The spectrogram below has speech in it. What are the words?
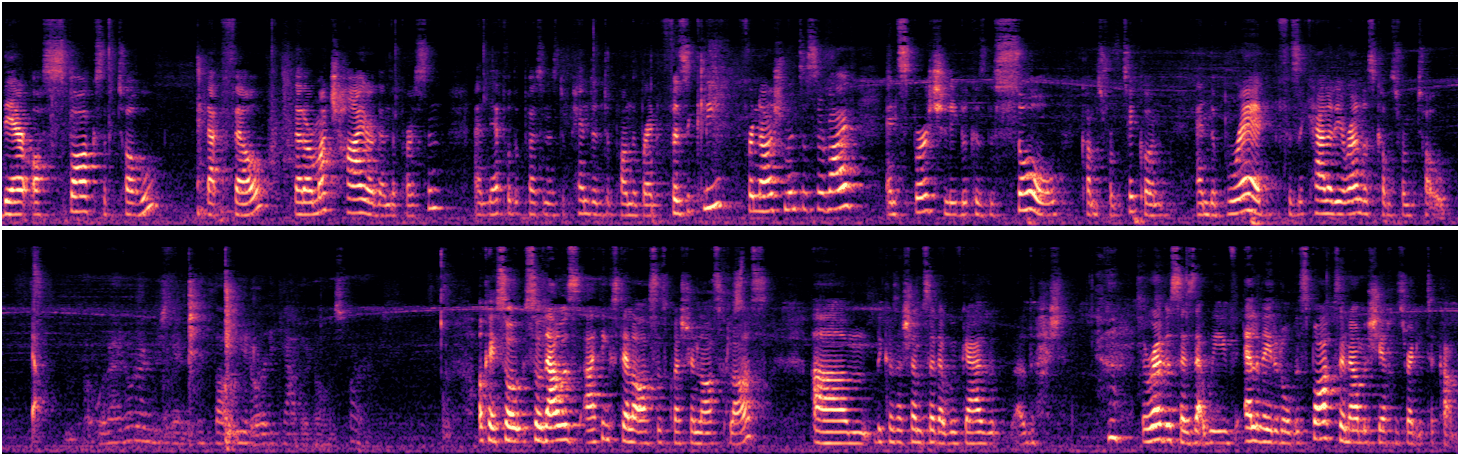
there are sparks of Tohu that fell that are much higher than the person, and therefore the person is dependent upon the bread physically for nourishment to survive, and spiritually because the soul comes from tikkun, and the bread, the physicality around us, comes from tohu. Yeah. But what I don't understand is I thought we had already gathered all the sparks. Okay, so so that was I think Stella asked this question last class um, because Hashem said that we've gathered. Uh, the Rebbe says that we've elevated all the sparks and now Mashiach is ready to come.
